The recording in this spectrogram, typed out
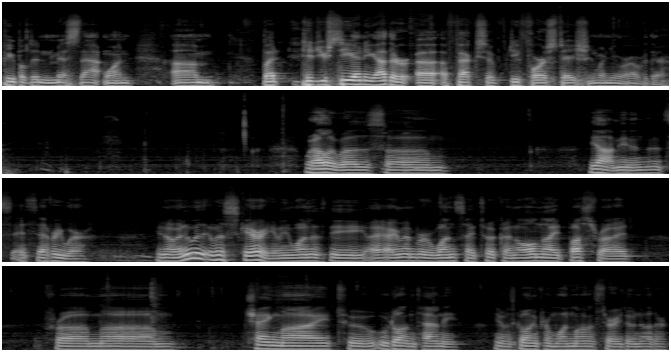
people didn't miss that one. Um, but did you see any other uh, effects of deforestation when you were over there? Well, it was, um, yeah. I mean, it's it's everywhere, you know. And it was it was scary. I mean, one of the I, I remember once I took an all night bus ride from um, Chiang Mai to Udon Thani. You know, it was going from one monastery to another,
